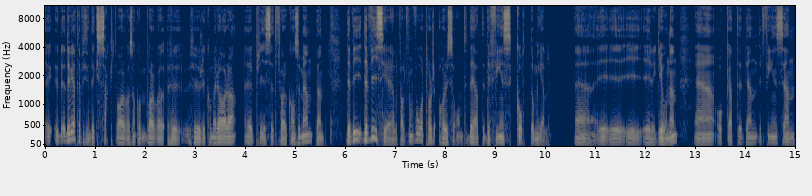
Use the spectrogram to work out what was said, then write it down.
Eh, eh, det vet jag faktiskt inte exakt var, vad som kom, var, var, hur, hur det kommer röra eh, priset för konsumenten. Det vi, det vi ser i alla fall från vårt horisont, det är att det finns gott om el eh, i, i, i- regionen eh, och att den, det finns en,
